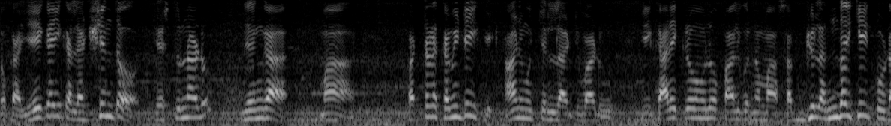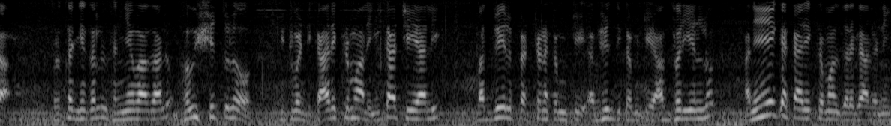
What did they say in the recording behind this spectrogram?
ఒక ఏకైక లక్ష్యంతో చేస్తున్నాడు. నిజంగా మా పట్టణ కమిటీకి ఆణిముత్యం లాంటి వాడు ఈ కార్యక్రమంలో పాల్గొన్న మా సభ్యులందరికీ కూడా కృతజ్ఞతలు ధన్యవాదాలు. భవిష్యత్తులో ఇటువంటి కార్యక్రమాలు ఇంకా చేయాలి. బద్వేలు పట్టణ కమిటీ అభివృద్ధి కమిటీ ఆధ్వర్యంలో అనేక కార్యక్రమాలు జరగాలని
